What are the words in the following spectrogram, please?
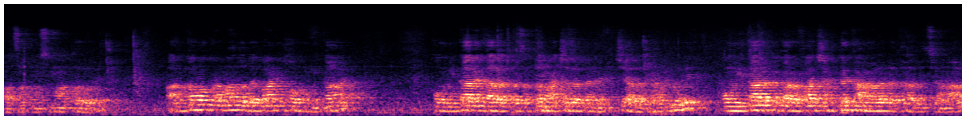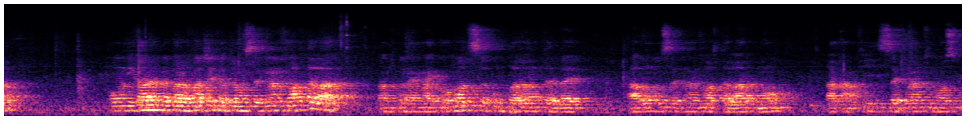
fața consumatorului. Aruncăm o grămadă de bani în comunicare, comunicare care reprezentăm acele beneficii ale brandului, comunicare pe care o facem pe canalele tradiționale, comunicare pe care o facem către un segment foarte larg, pentru că ne e mai comod să cumpărăm TV având un segment foarte larg nou, dacă am fi segmentul nostru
